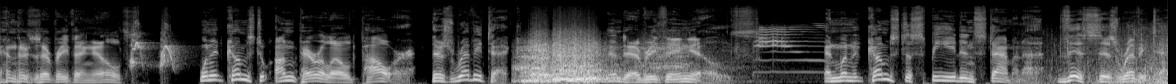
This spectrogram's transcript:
and there's everything else. When it comes to unparalleled power, there's Revytek. And everything else. And when it comes to speed and stamina, this is Revytek.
